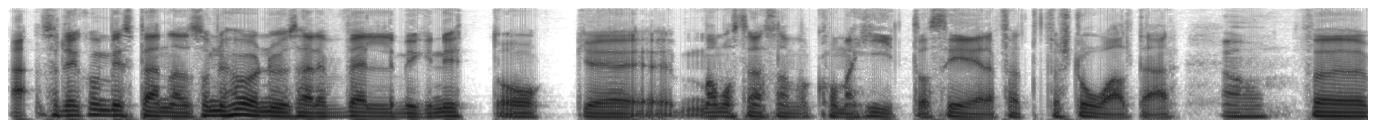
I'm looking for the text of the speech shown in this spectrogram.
Ja, Så det kommer bli spännande. Som ni hör nu så är det väldigt mycket nytt och eh, man måste nästan komma hit och se det för att förstå allt det här. Ja. För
